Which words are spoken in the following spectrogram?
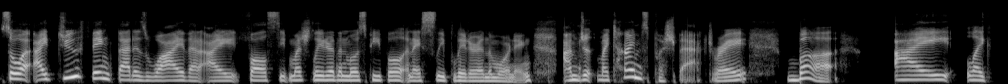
So I do think that is why that I fall asleep much later than most people and I sleep later in the morning. I'm just my time's pushed back, right? But I like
